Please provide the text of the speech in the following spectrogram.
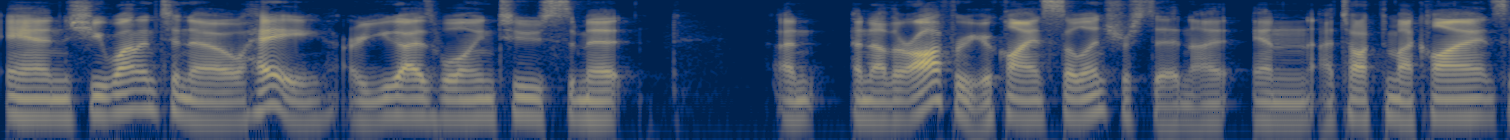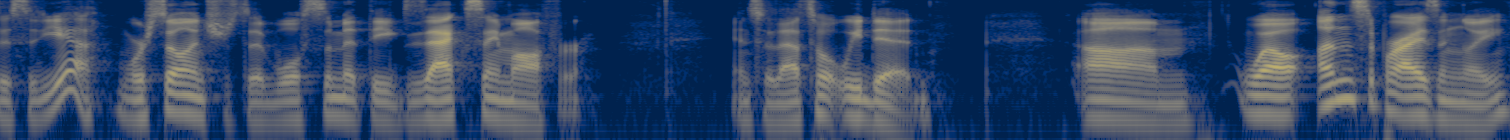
and she wanted to know, hey, are you guys willing to submit an, another offer? Your client's still interested, and I and I talked to my clients. They said, yeah, we're still interested. We'll submit the exact same offer, and so that's what we did. Um, well, unsurprisingly,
